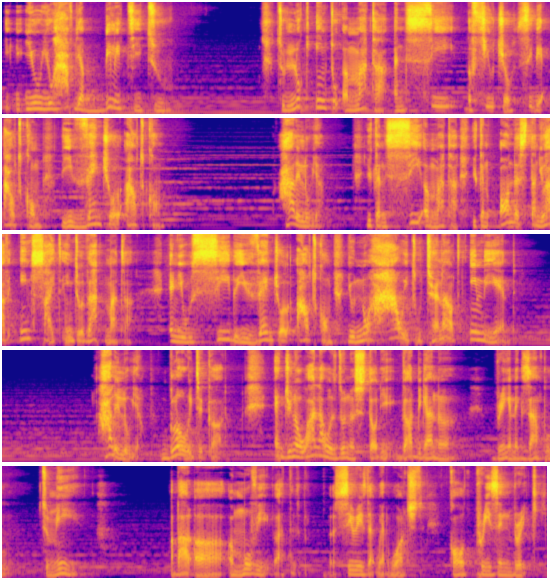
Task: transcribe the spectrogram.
you, you have the ability to to look into a matter and see the future, see the outcome, the eventual outcome. Hallelujah. You can see a matter, you can understand, you have insight into that matter, and you will see the eventual outcome. You know how it will turn out in the end. Hallelujah. Glory to God. And you know, while I was doing a study, God began to bring an example to me about a, a movie, a series that we had watched called Prison Break.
